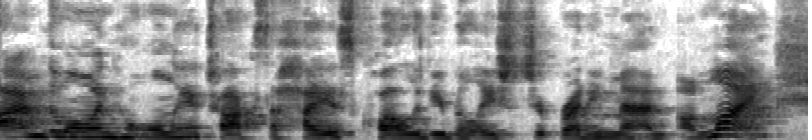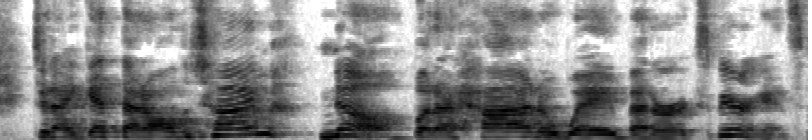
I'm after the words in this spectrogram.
I'm the woman who only attracts the highest quality relationship ready men online. Did I get that all the time? No, but I had a way better experience.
